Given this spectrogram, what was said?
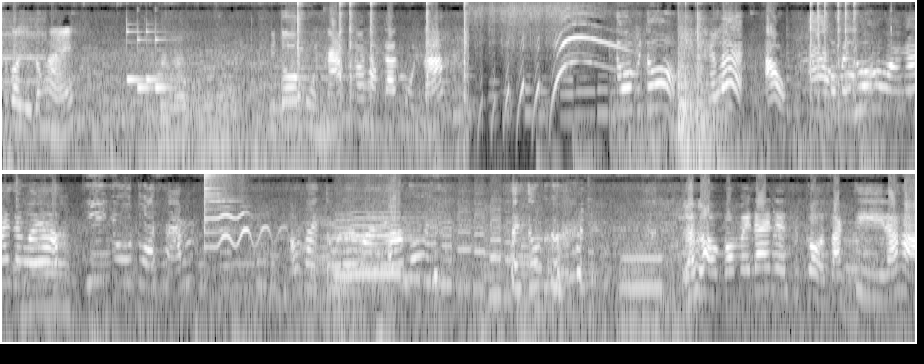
สโกะอยู่ตรงไหนเรื่องแล้วผมเรื่องแล้วพี่โตหมุนนะพี่โตทำการหมุนนะพี่โตพี่โตอย่างนั้นแหละเอ้าทำไมล่วงลงมาง่ายจังเลยอะกียูตัวซ้เอาใส่ตู้ได้ไหมอะใส่ตู้คืนแล้วเราก็ไม่ได้เนสโกะสักทีนะคะ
